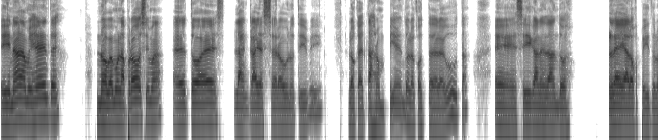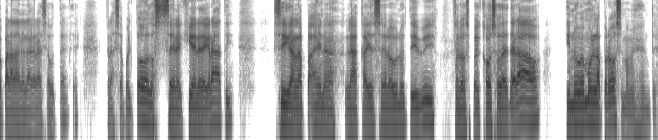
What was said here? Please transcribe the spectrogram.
Y nada, mi gente, nos vemos la próxima. Esto es La Calle 01 TV. Lo que está rompiendo, lo que a ustedes les gusta. Eh, sigan dando play a los capítulos para darle las gracias a ustedes. Gracias por todo. Se les quiere de gratis. Sigan la página La Calle 01 TV. Los pescosos de lado. Y nos vemos la próxima, mi gente.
